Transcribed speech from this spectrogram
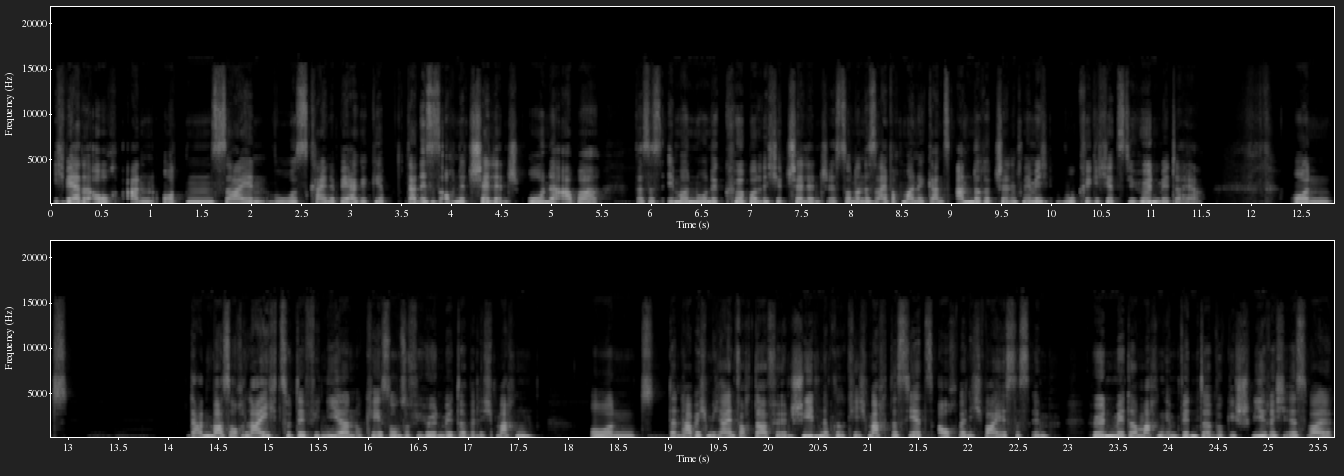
ich werde auch an Orten sein, wo es keine Berge gibt. Dann ist es auch eine Challenge, ohne aber dass es immer nur eine körperliche Challenge ist, sondern es ist einfach mal eine ganz andere Challenge, nämlich wo kriege ich jetzt die Höhenmeter her? Und dann war es auch leicht zu definieren, okay, so und so viele Höhenmeter will ich machen. Und dann habe ich mich einfach dafür entschieden, okay, ich mache das jetzt, auch wenn ich weiß, dass im Höhenmeter machen im Winter wirklich schwierig ist, weil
